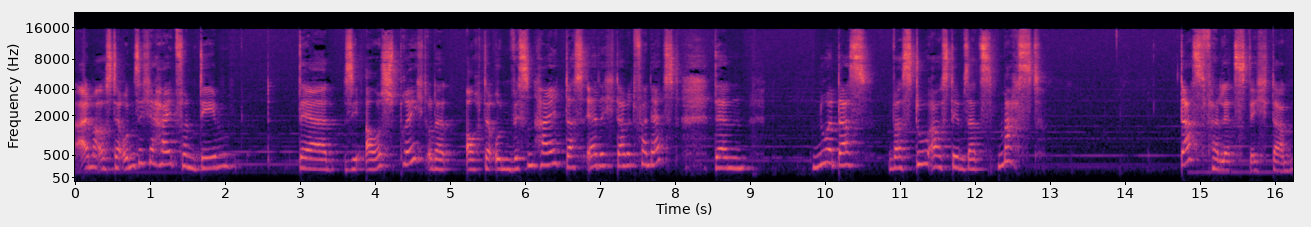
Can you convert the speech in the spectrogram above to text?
einmal aus der Unsicherheit von dem, der sie ausspricht oder auch der Unwissenheit, dass er dich damit verletzt. Denn nur das, was du aus dem Satz machst, das verletzt dich dann.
